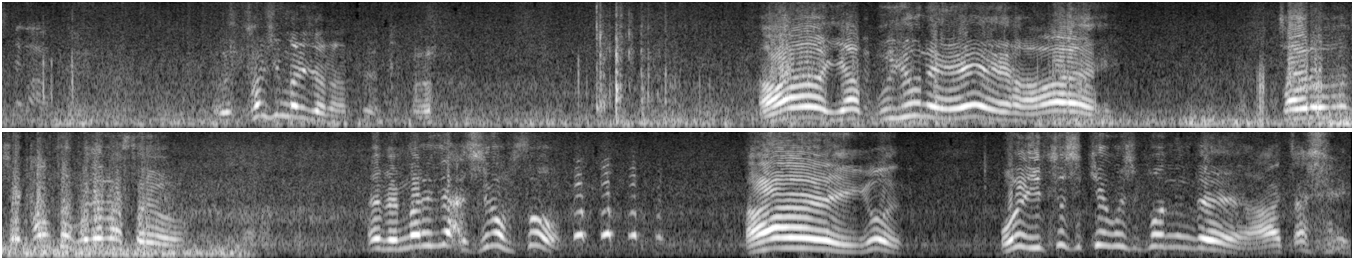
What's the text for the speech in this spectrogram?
시대가 안 돼. 30마리잖아, 아, 야, 무효네. 아. 자, 여러분, 제 카운터 고장났어요. 야, 몇 마리인지 알 수가 없어. 아, 이거, 오늘 입수시키고 싶었는데, 아, 짜식.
